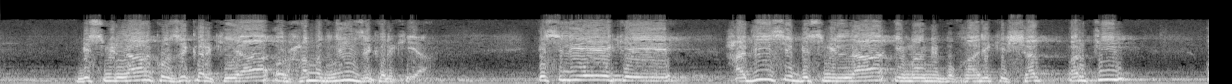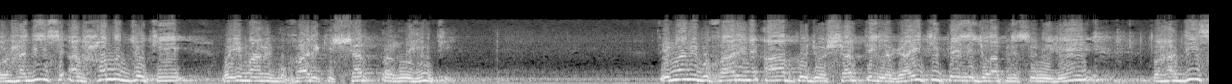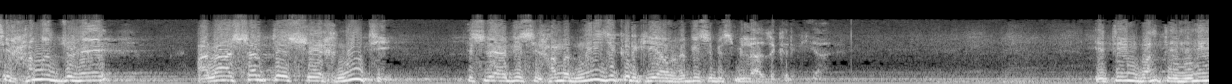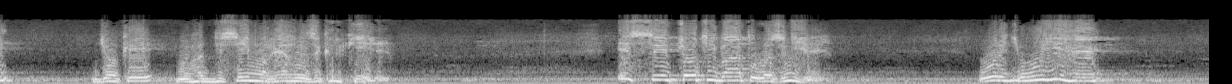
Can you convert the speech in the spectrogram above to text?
بسم اللہ کو ذکر کیا اور حمد نہیں ذکر کیا۔ اس لیے کہ حدیث بسم اللہ امام بخاری کی شرط پر تھی اور حدیث الحمد جو تھی وہ امام بخاری کی شرط پر نہیں تھی۔ تو امام بخاری نے آپ کو جو شرطیں لگائی تھی پہلے جو آپ نے سنی ہیں، تو حدیث حمد جو ہے اعلی شرط شیخ نہیں تھی۔ اس لیے حدیث حمد نہیں ذکر کیا اور حدیث بسم اللہ ذکر کیا ہے۔ یہ تین باتیں ہیں جو کہ محدثین وغیرہ نے ذکر کی ہیں۔ اس سے چوتھی بات وزنی ہے۔ وہ یہ ہے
